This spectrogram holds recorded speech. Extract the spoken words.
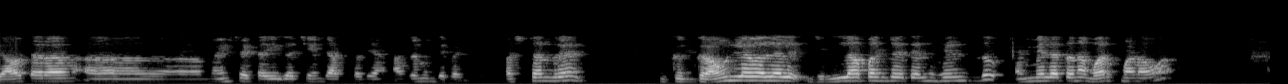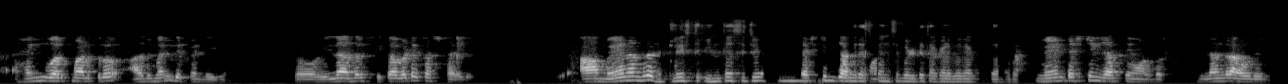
ಯಾವ ತರ ಮೈಂಡ್ ಸೆಟ್ ಈಗ ಚೇಂಜ್ ಆಗ್ತದೆ ಅದ್ರ ಮೇಲೆ ಡಿಪೆಂಡ್ ಫಸ್ಟ್ ಅಂದ್ರೆ ಗ್ರೌಂಡ್ ಲೆವೆಲ್ ಅಲ್ಲಿ ಜಿಲ್ಲಾ ಪಂಚಾಯತ್ ಅಂತ ಹಿಡಿದು ಎಂ ಎಲ್ ಎ ತನ ವರ್ಕ್ ಮಾಡೋವ ಹೆಂಗ್ ವರ್ಕ್ ಮಾಡ್ತಾರೋ ಅದ್ರ ಮೇಲೆ ಡಿಪೆಂಡ್ ಈಗ. ಸೊ ಇಲ್ಲ ಅಂದ್ರೆ ಸಿಕ್ಕಾಬಟ್ಟೆ ಕಷ್ಟ ಇದೆ. ಆ ಮೇನ್ ಅಂದ್ರೆ ಅಟ್ ಲೀಸ್ಟ್ ಇಂಥ ಸಿಚುವೇಶನ್ ಟೆಸ್ಟಿಂಗ್ ಜಾಸ್ತಿ ರೆಸ್ಪಾನ್ಸಿಬಿಲಿಟಿ ತಗೊಳ್ಬೇಕಾಗ್ತದೆ ಮೇನ್ ಟೆಸ್ಟಿಂಗ್ ಜಾಸ್ತಿ ಮಾಡ್ಬೇಕು. ಇಲ್ಲಾಂದ್ರೆ ಆಗುದಿಲ್ಲ.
